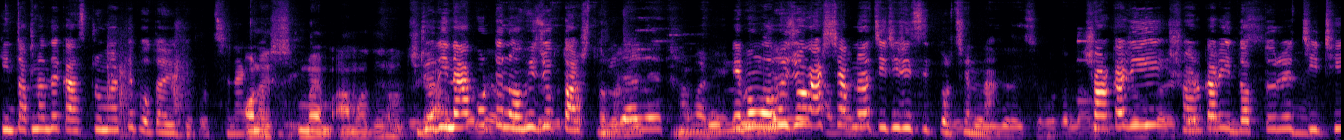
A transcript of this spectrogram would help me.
কিন্তু আপনাদের কাস্টমারকে প্রতারিত করছেন। ম্যাম আমাদের হচ্ছে যদি না করতেন অভিযোগ তো আসতো না। এবং অভিযোগ আসছে আপনারা চিঠি রিসিভ করছেন না। সরকারি সরকারি দপ্তরের চিঠি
